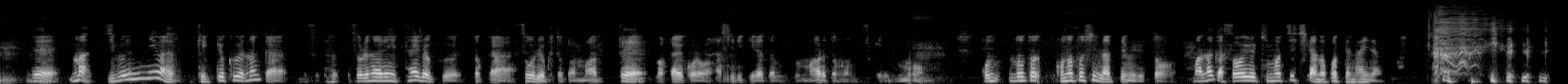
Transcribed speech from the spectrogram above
うん、で、まあ自分には結局なんか、それなりに体力とか走力とかもあって、若い頃は走り切れた部分もあると思うんですけれども、うん、このとこの年になってみると、まあなんかそういう気持ちしか残ってないな。いやいやいや。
